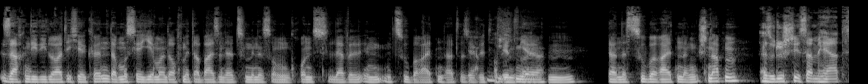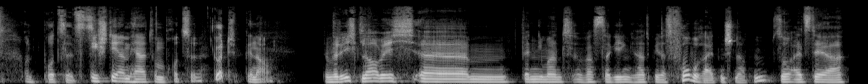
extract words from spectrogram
Sachen, die die Leute hier können, da muss ja jemand auch mit dabei sein, der zumindest so ein Grundlevel im, Zubereiten hat. Also würde auf ich mir. Mhm. dann das Zubereiten dann schnappen. Also du stehst am Herd und brutzelst. Ich stehe am Herd und brutzel. Gut. Genau. Dann würde ich, glaube ich, ähm, wenn jemand was dagegen hat, mir das Vorbereiten schnappen. So als der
